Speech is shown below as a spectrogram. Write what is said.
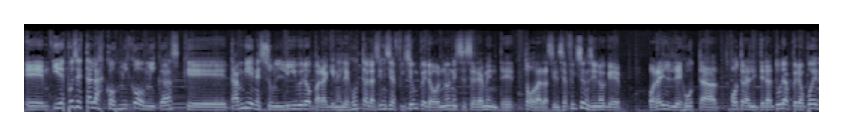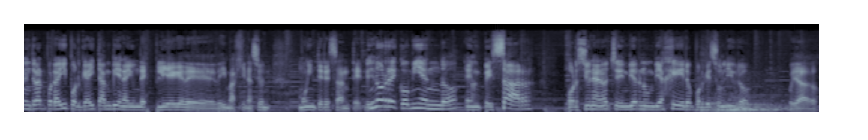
Eh, y después está Las Cosmicómicas, que también es un libro para quienes les gusta la ciencia ficción, pero no necesariamente toda la ciencia ficción, sino que por ahí les gusta otra literatura, pero pueden entrar por ahí porque ahí también hay un despliegue de, de imaginación muy interesante. Bien. No recomiendo empezar por si una noche de invierno un viajero, porque es un libro, cuidado,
